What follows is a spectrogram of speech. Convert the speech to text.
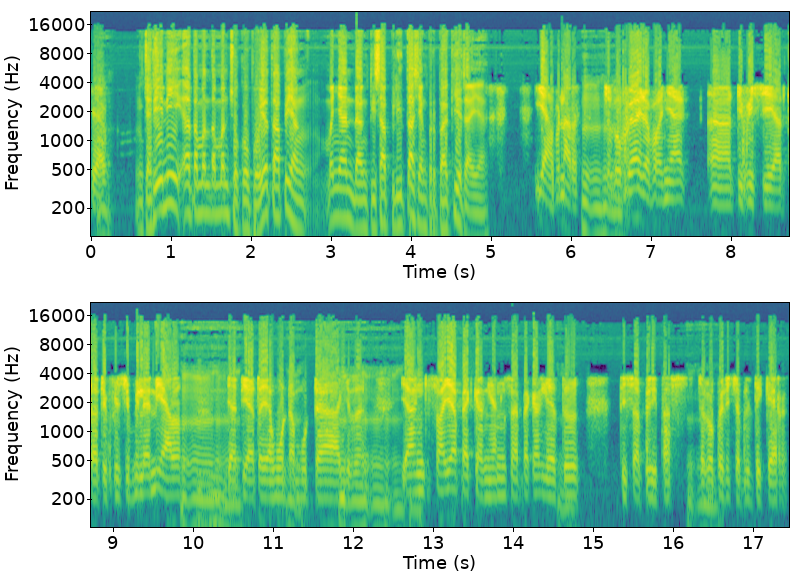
Ya. Hmm, Jadi ini eh, teman-teman Jokoboyo tapi yang menyandang disabilitas yang berbagi ya Cak ya? Ya benar. Mm-mm. Jokowi ada banyak eh, divisi, ada divisi milenial, Mm-mm. jadi ada yang muda-muda gitu. Yang saya pegang, yang saya pegang yaitu disabilitas, Jokowi Disability Care.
